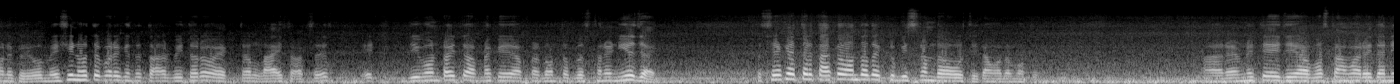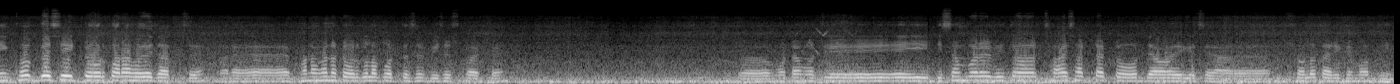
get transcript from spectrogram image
মনে করি। ও মেশিন হতে পারে, কিন্তু তার ভিতরেও একটা লাইফ আছে। জীবনটাই তো আপনাকে আপনার গন্তব্যস্থানে নিয়ে যায়। তো সেক্ষেত্রে তাকে অন্তত একটু বিশ্রাম দেওয়া উচিত আমাদের মতো। আর এমনিতে যে অবস্থা আমার ইদানিং খুব বেশি টোর করা হয়ে যাচ্ছে। মানে ঘন ঘন টোরগুলো পড়তেছে, বিশেষ কয়েকটা। তো মোটামুটি এই ডিসেম্বরের ভিতর ছয় সাতটা টোর দেওয়া হয়ে গেছে ষোলো তারিখের মধ্যেই।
